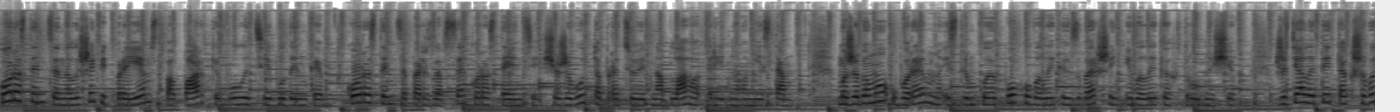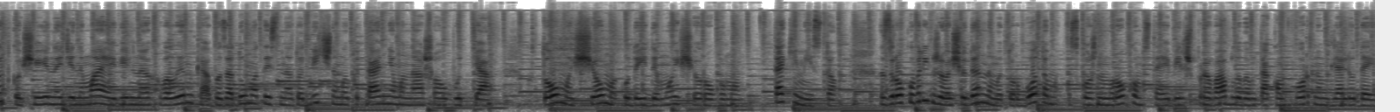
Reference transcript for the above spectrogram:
Коростень це не лише підприємства, парки, вулиці і будинки. Коростень це перш за все коростенці, що живуть та працюють на благо рідного міста. Ми живемо у буремну і стрімку епоху великих звершень і великих труднощів. Життя летить так швидко, що іноді немає вільної хвилинки, аби задуматись над одвічними питаннями нашого буття: хто ми, що ми, куди йдемо і що робимо. Так і місто. З року в рік живе щоденними турботами, з кожним роком стає більш привабливим та комфортним для людей.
